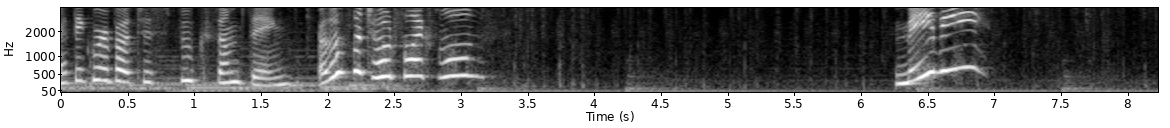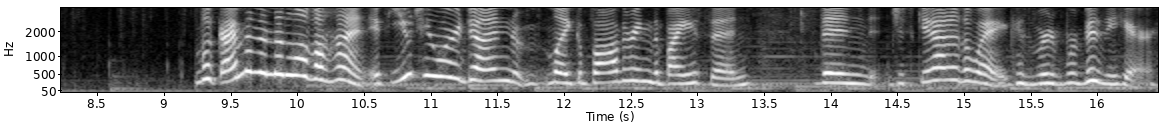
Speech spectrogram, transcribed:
I think we're about to spook something. Are those the Toadflax wolves? Maybe? Look, I'm in the middle of a hunt. If you two are done, like, bothering the bison, then just get out of the way, because we're, we're busy here.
